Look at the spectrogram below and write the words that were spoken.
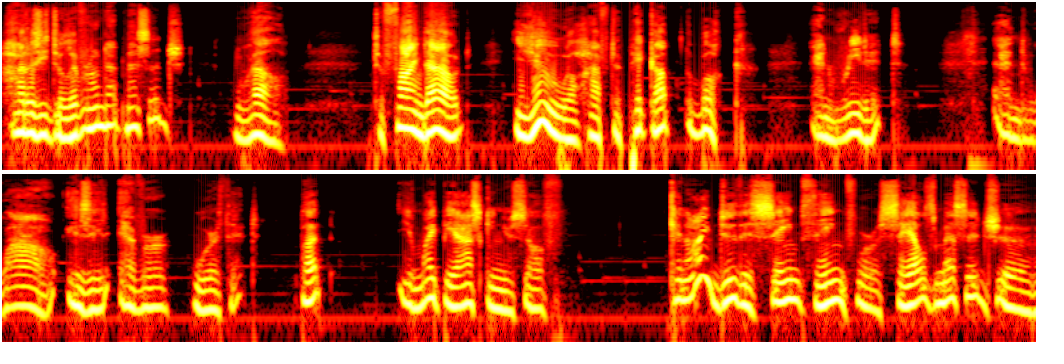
How does he deliver on that message? Well, to find out, you will have to pick up the book and read it. And wow, is it ever worth it? But you might be asking yourself, can I do the same thing for a sales message uh,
